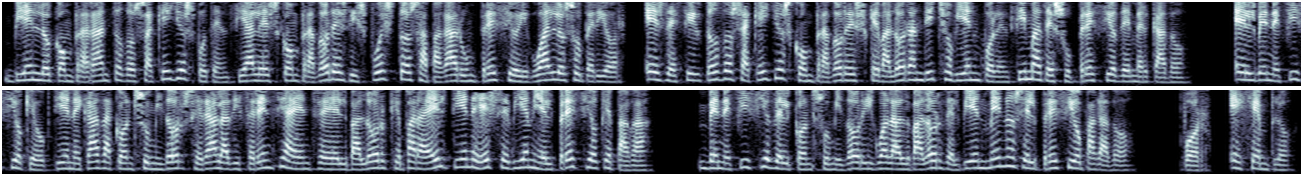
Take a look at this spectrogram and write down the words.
bien lo comprarán todos aquellos potenciales compradores dispuestos a pagar un precio igual o superior, es decir todos aquellos compradores que valoran dicho bien por encima de su precio de mercado. El beneficio que obtiene cada consumidor será la diferencia entre el valor que para él tiene ese bien y el precio que paga. Beneficio del consumidor igual al valor del bien menos el precio pagado. Por ejemplo,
